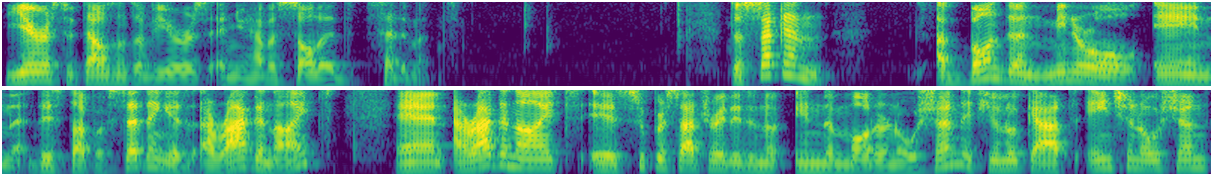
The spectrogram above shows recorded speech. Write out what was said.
years to thousands of years and you have a solid sediment. The second abundant mineral in this type of setting is aragonite. And aragonite is supersaturated in, in the modern ocean. If you look at ancient ocean,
